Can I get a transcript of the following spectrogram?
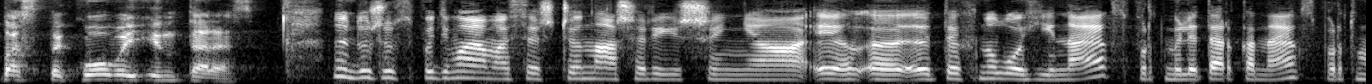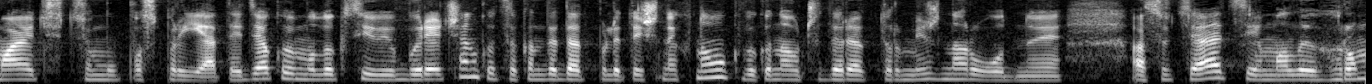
безпековий інтерес. Ну дуже сподіваємося, що наше рішення е, е, на експорт, мілітарка на експорт мають цьому посприяти. Дякуємо Олексію Буряченко. Це кандидат політичних наук, виконавчий директор міжнародної асоціації малих громад.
